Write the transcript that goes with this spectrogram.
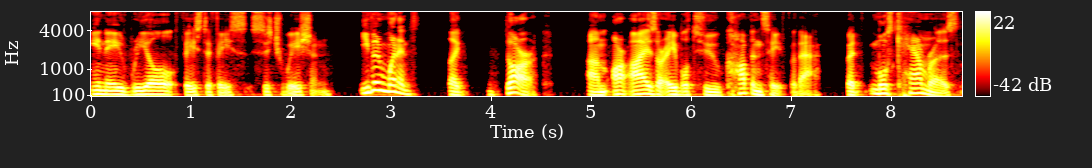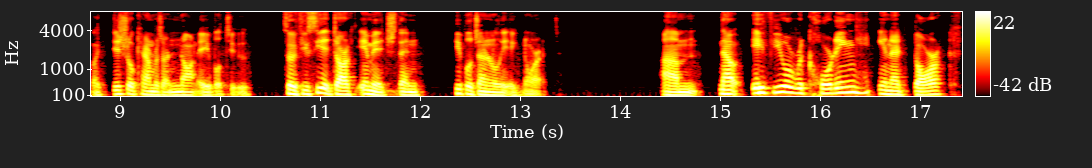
in a real face-to-face -face situation. Even when it's like dark, um, our eyes are able to compensate for that. But most cameras, like digital cameras, are not able to. So if you see a dark image, then people generally ignore it. Um, now, if you're recording in a dark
